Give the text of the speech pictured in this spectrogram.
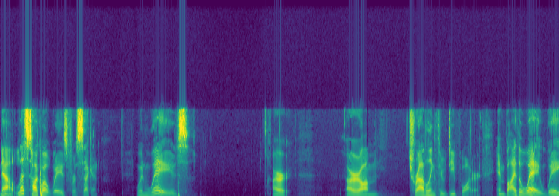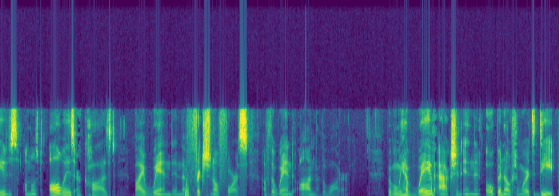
Now, let's talk about waves for a second. When waves are are um, traveling through deep water. And by the way, waves almost always are caused by wind and the frictional force of the wind on the water. But when we have wave action in an open ocean where it's deep,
